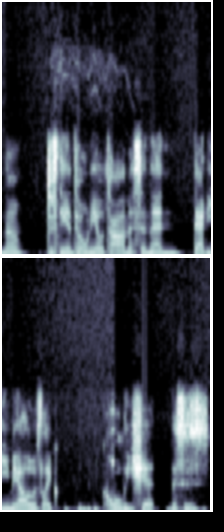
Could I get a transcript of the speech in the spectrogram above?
no, just the Antonio Thomas. And then that email was like, holy shit, this is.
